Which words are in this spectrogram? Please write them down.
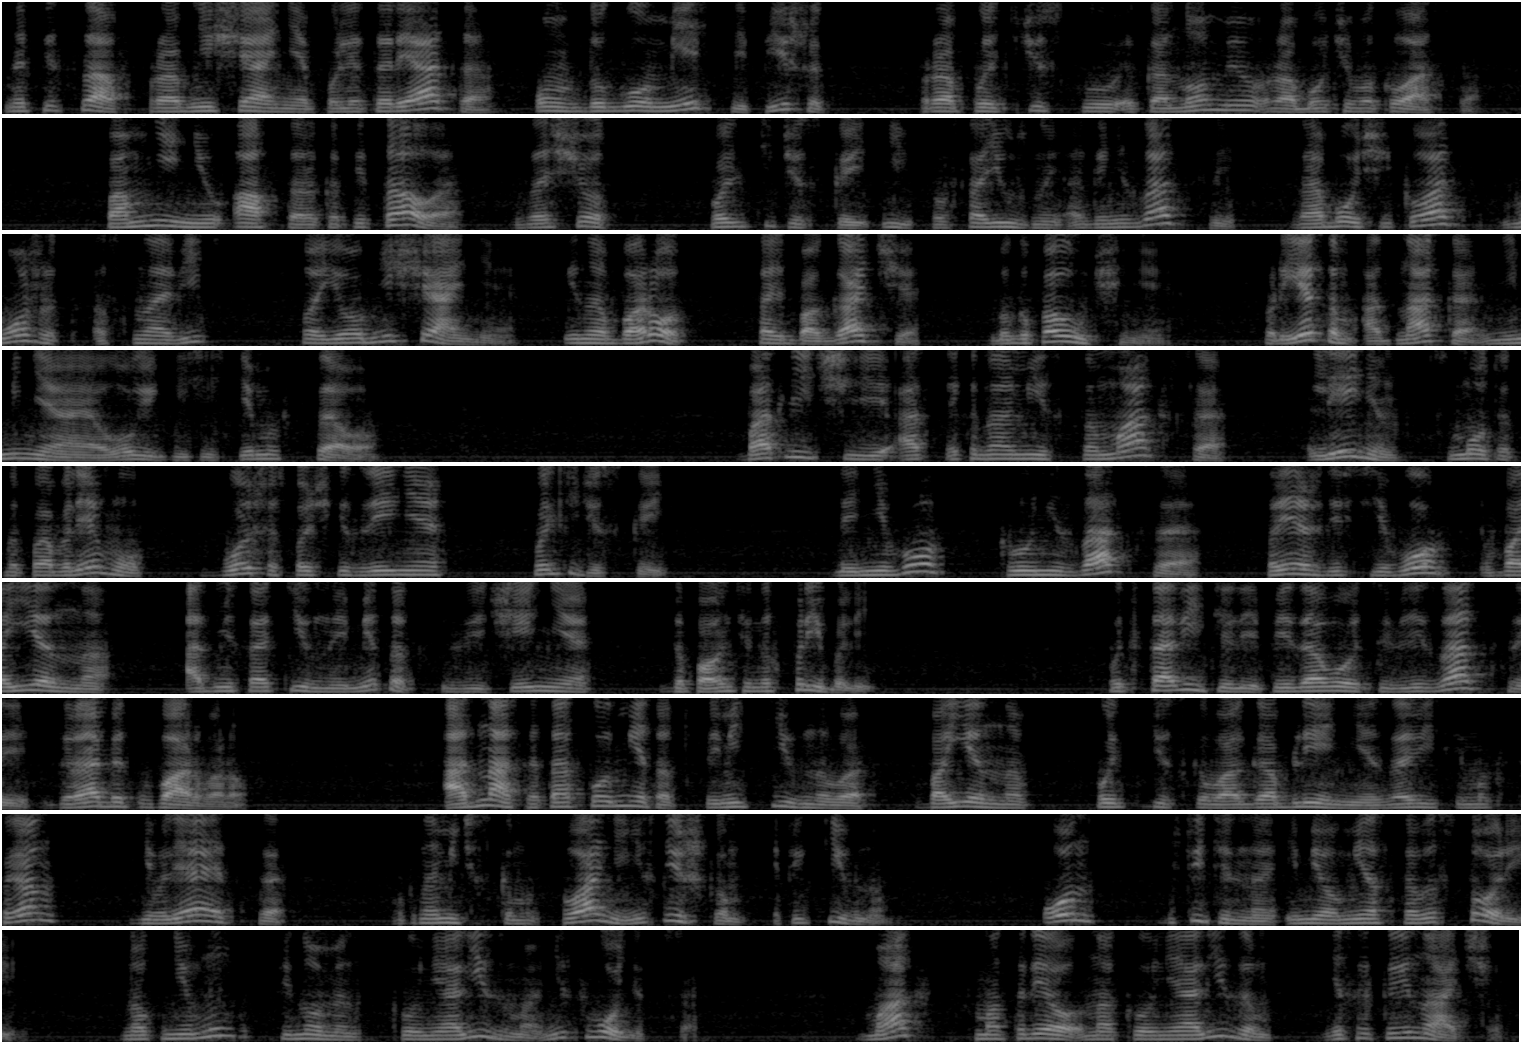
Написав про обнищание пролетариата, он в другом месте пишет про политическую экономию рабочего класса. По мнению автора «Капитала», за счет политической и профсоюзной организации рабочий класс может остановить свое обнищание и наоборот стать богаче, благополучнее, при этом, однако, не меняя логики системы в целом. В отличие от экономиста Макса, Ленин смотрит на проблему больше с точки зрения политической. Для него колонизация прежде всего военно-административный метод извлечения дополнительных прибылей. Представители передовой цивилизации грабят варваров. Однако такой метод примитивного военно-политического ограбления зависимых стран является в экономическом плане не слишком эффективным. Он действительно имел место в истории, но к нему феномен колониализма не сводится – Макс смотрел на колониализм несколько иначе.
